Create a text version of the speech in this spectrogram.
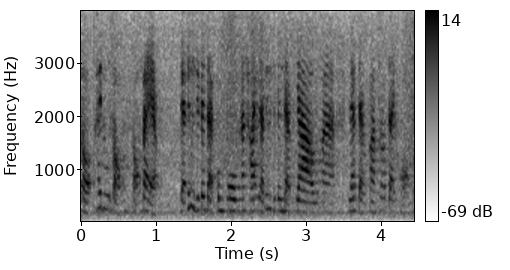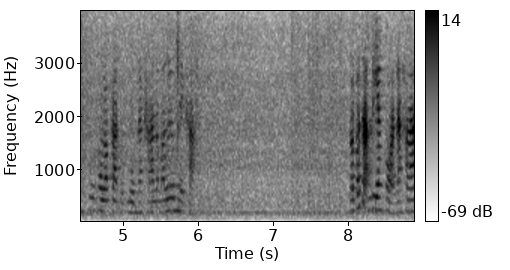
สองให้ดูสองสองแบบแบบที่หนึ่งจะเป็นแบบกลมๆนะคะแบบที่หนึ่งจะเป็นแบบยาวลงมา แล้วแต่ความชอบใจของผู้เข้ารับการอบรมนะคะเรามาเริ่มเลยค่ะ เราก็จัดเรียงก่อนนะคะ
